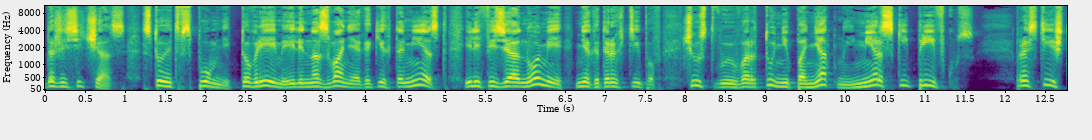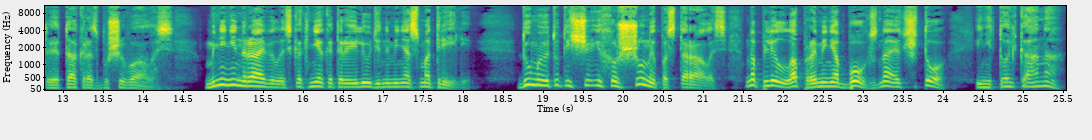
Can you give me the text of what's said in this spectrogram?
Даже сейчас стоит вспомнить то время или название каких-то мест, или физиономии некоторых типов, чувствую во рту непонятный мерзкий привкус. Прости, что я так разбушевалась. Мне не нравилось, как некоторые люди на меня смотрели. Думаю, тут еще и Хошуны постаралась, наплела про меня бог знает что, и не только она.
